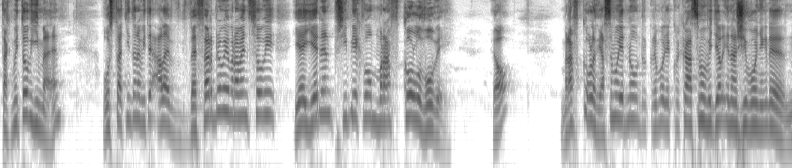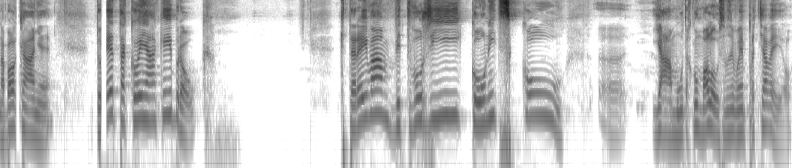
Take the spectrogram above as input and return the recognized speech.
tak my to víme. Ostatní to nevíte, ale ve Ferdovi Mravencovi je jeden příběh o Mravkolvovi. Jo? Mravkolev, já jsem ho jednou, nebo několikrát jsem ho viděl i naživo někde na Balkáně. To je takový nějaký brouk, který vám vytvoří konickou e, jámu, takovou malou, samozřejmě prťavý, jo.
